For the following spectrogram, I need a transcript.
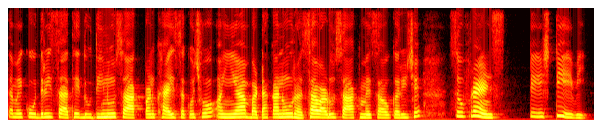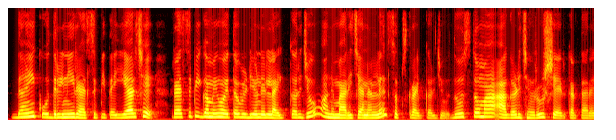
તમે કોદરી સાથે દૂધીનું શાક પણ ખાઈ શકો છો. અહીંયા બટાકાનું રસાવાળું શાક મેં સર્વ કર્યું છે. સો ફ્રેન્ડ્સ ટેસ્ટી એવી દહીં કોદરીની રેસીપી તૈયાર છે. રેસીપી ગમી હોય તો વિડીયોને લાઇક કરજો અને મારી ચેનલને સબસ્ક્રાઈબ કરજો. દોસ્તોમાં આગળ જરૂર શેર કરતા રહેજો.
